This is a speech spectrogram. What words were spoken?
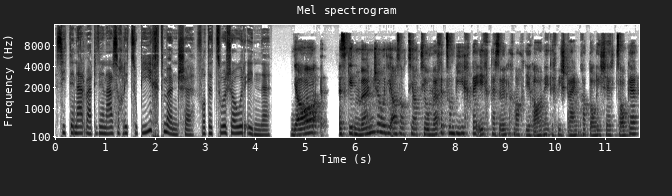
Seid ihr dann, werdet ihr dann so ein bisschen zu Beichtmenschen von den ZuschauerInnen? Ja, es gibt Menschen, die die Assoziation machen zum Beichten. Ich persönlich mache die gar nicht. Ich bin streng katholisch erzogen.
